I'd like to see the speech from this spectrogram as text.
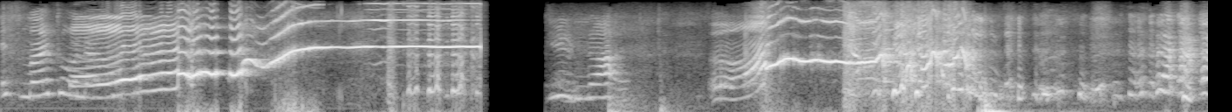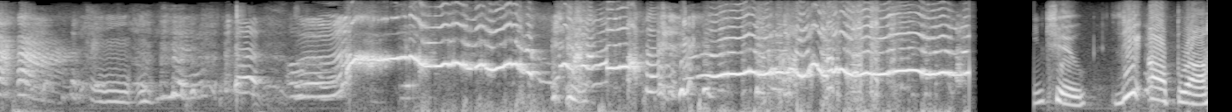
it's my turn now. Do not. Into the opera.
